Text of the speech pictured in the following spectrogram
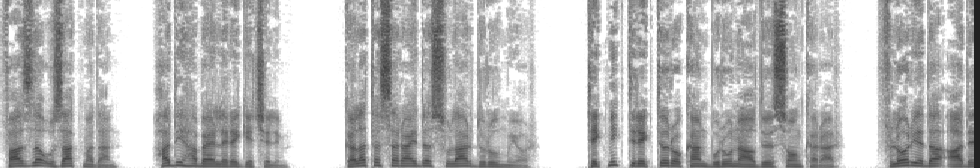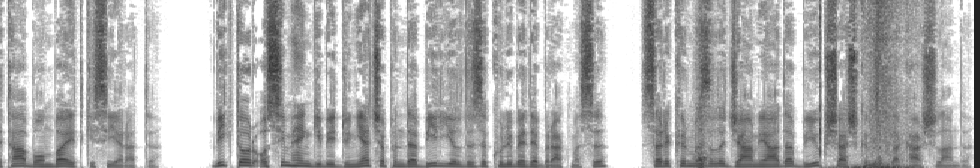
Fazla uzatmadan, hadi haberlere geçelim. Galatasaray'da sular durulmuyor. Teknik direktör Okan Buruk'un aldığı son karar, Florya'da adeta bomba etkisi yarattı. Victor Osimhen gibi dünya çapında bir yıldızı kulübede bırakması, sarı kırmızılı camiada büyük şaşkınlıkla karşılandı.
